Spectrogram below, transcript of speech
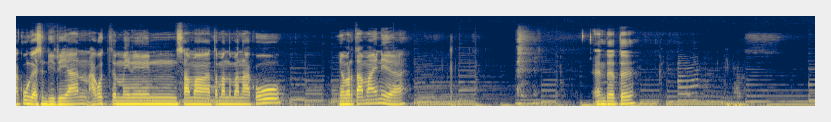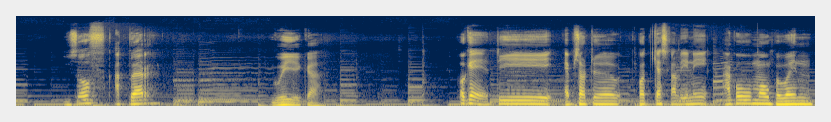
Aku nggak sendirian. Aku ditemenin sama teman-teman aku. Yang pertama ini ya. NTT Yusuf Akbar. Gue YK Oke di episode podcast kali ini Aku mau bawain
